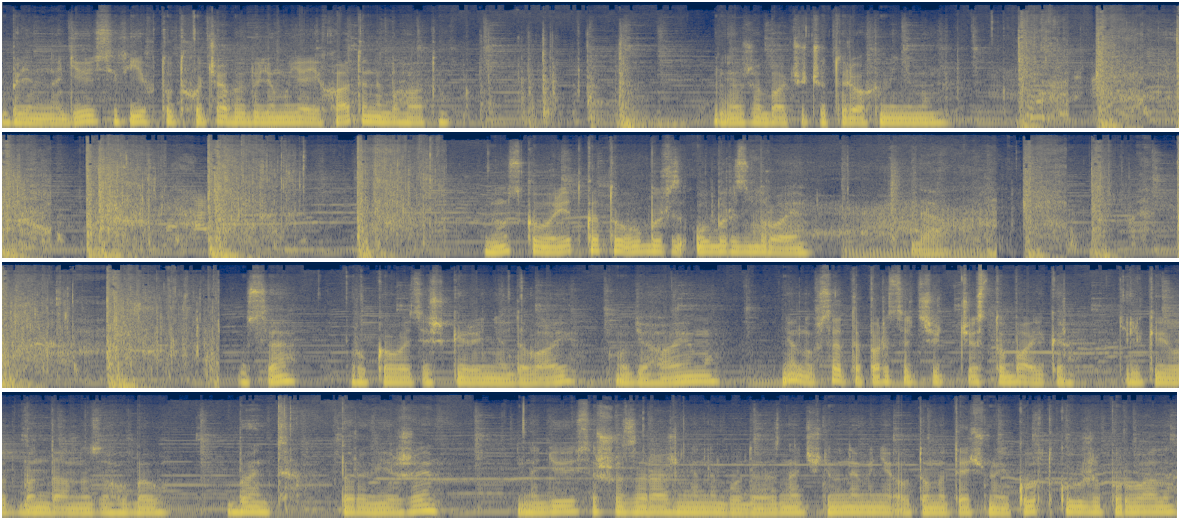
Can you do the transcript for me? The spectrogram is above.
Блін, надіюсь, їх- тут хоча б біля моєї хати небагато. Я вже бачу чотирьох мінімум. Ну, сковорідка то убер, убер зброя. No. Усе, рукавиці шкіряні давай, одягаємо. Ні, ну все, тепер це чи- чисто байкер. Тільки от бандану загубив. Бент перев'яжи. Надіюся, що зараження не буде. Значить, вони мені автоматично і куртку вже порвали.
